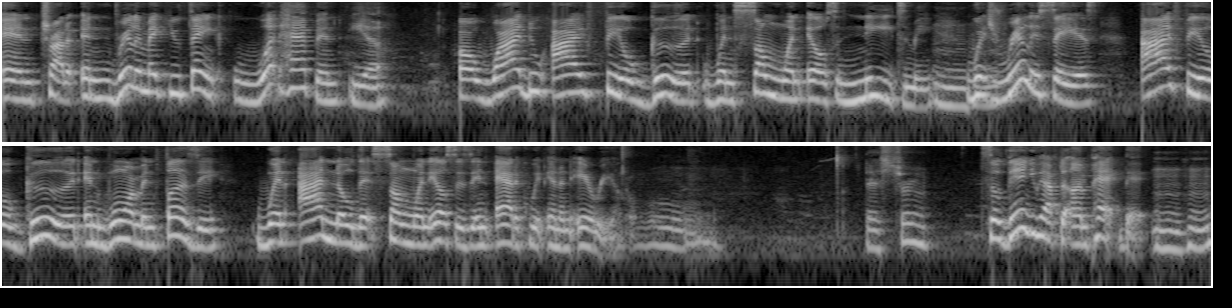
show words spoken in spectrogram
and try to, and really make you think what happened Yeah. or why do I feel good when someone else needs me? Mm-hmm. Which really says I feel good and warm and fuzzy when I know that someone else is inadequate in an area. That's true. So then you have to unpack that. Mm-hmm.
